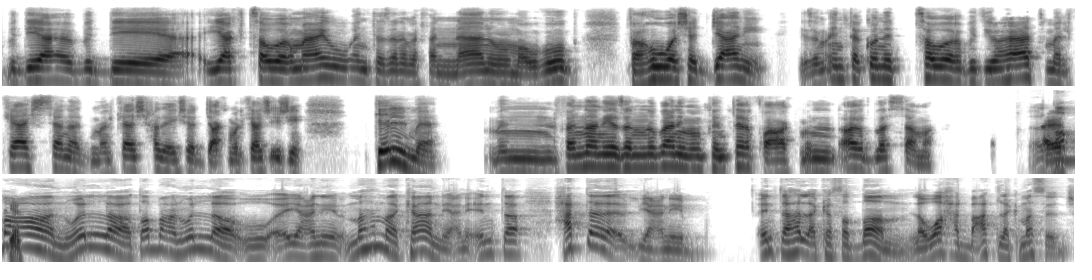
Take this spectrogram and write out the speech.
بدي بدي إياك تصور معي وأنت زلمة فنان وموهوب. فهو شجعني. إذا أنت كنت تصور فيديوهات ملكاش سند ملكاش حدا يشجعك ملكاش إشي. كلمة من الفنان يزن النباني ممكن ترفعك من الأرض للسماء. طبعا ولو طبعا ولو. ويعني مهما كان يعني أنت حتى يعني أنت هلأ كصدام لو واحد بعت لك message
